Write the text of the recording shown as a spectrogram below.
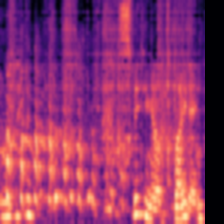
Speaking of biting,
